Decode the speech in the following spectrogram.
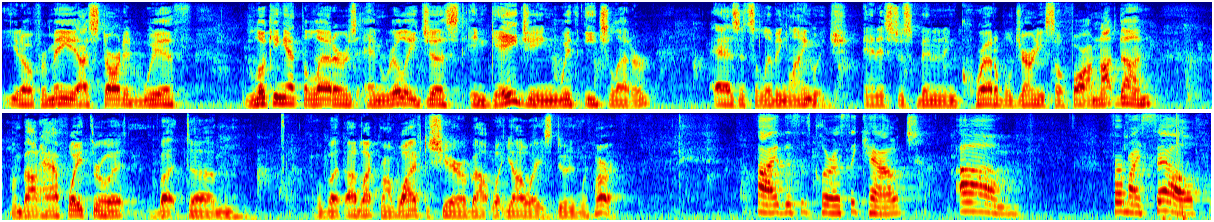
you know, for me, I started with looking at the letters and really just engaging with each letter as it's a living language. And it's just been an incredible journey so far. I'm not done. I'm about halfway through it, but um, but I'd like my wife to share about what Yahweh is doing with her. Hi, this is Clarissa Couch. Um, for myself,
